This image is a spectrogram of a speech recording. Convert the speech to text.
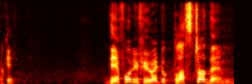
Okay. Therefore, if you were to cluster them,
